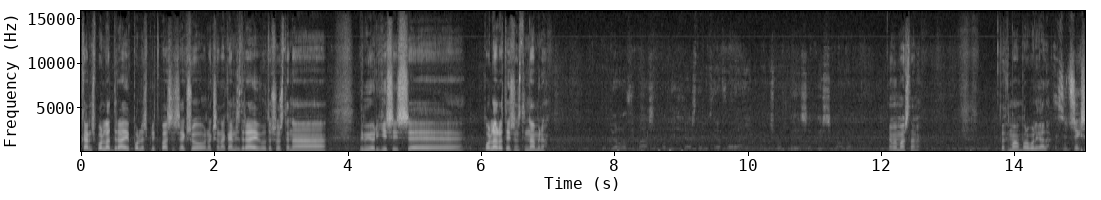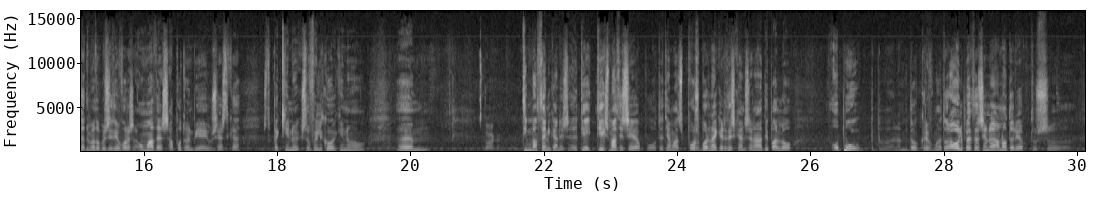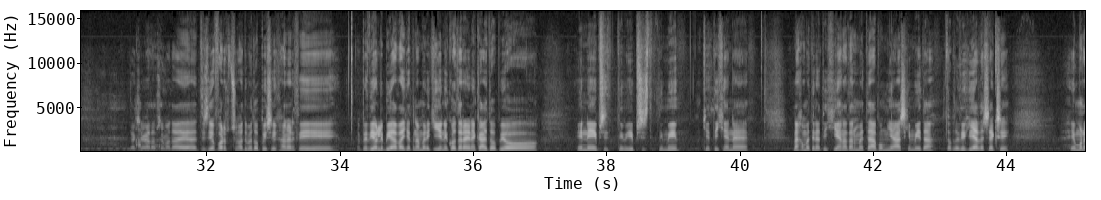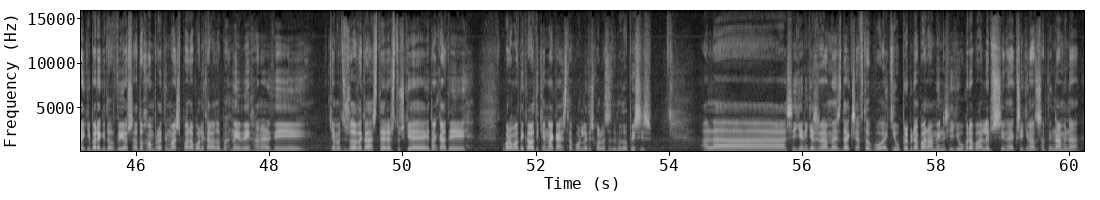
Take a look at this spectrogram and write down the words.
κάνεις πολλά drive, πολλές split passes έξω, να ξανακάνεις drive, ούτως ώστε να δημιουργήσεις ε, πολλά rotation στην άμυνα. Γιώργο, θυμάσαι πότε έχει χάσει τελευταία φορά οι ΗΠΑ σε επίσημα αγώνα; Ε, με εμάς ήταν. Το θυμάμαι πάρα πολύ καλά. Εσύ τους έχεις αντιμετωπίσει δύο φορές ομάδες από το NBA ουσιαστικά, στο Πεκίνο και στο φιλικό εκείνο. Ε, Το άκα. Τι μαθαίνει κανείς, τι, τι έχεις μάθει εσύ από τέτοια μάτια, πώς μπορεί να κερδίσει κανείς έναν αντίπαλο όπου. Να μην το κρύβουμε τώρα, όλοι οι παίκτες είναι ανώτεροι από τους. Εντάξει, κατά τα ψέματα, τις δύο φορές που τους είχα αντιμετωπίσει είχαν έρθει. Επειδή η Ολυμπιάδα για την Αμερική γενικότερα είναι κάτι το οποίο είναι ύψη, ύψη στη τιμή και τύχαινε να είχαμε την ατυχία να ήταν μετά από μια άσχημη ήττα το από το 2006. Ήμουν εκεί πέρα και το βίωσα, το είχαμε προετοιμάσει πάρα πολύ καλά το παιχνίδι. Είχαν έρθει και με τους 12 αστέρες τους και ήταν κάτι που πραγματικά ό,τι και να κάνεις ήταν πολύ δύσκολο να τις αντιμετωπίσεις. Αλλά σε γενικές γραμμές, εντάξει, αυτό που, εκεί που πρέπει να παραμείνεις και εκεί που πρέπει να παλέψεις είναι ξεκινώντας από την άμυνα.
